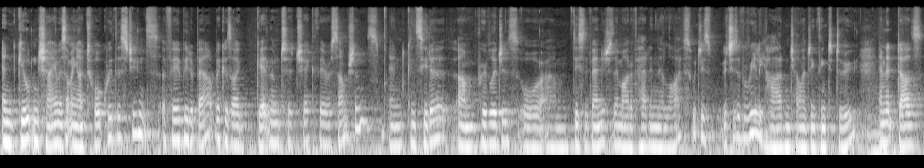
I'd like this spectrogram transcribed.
And guilt and shame is something I talk with the students a fair bit about because I get them to check their assumptions and consider um, privileges or um, disadvantages they might have had in their lives, which is which is a really hard and challenging thing to do, mm. and it does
